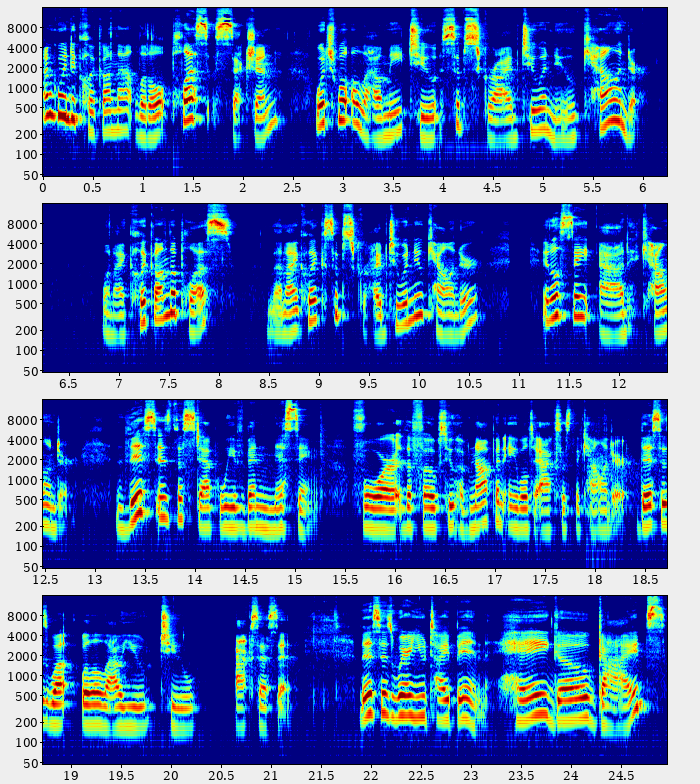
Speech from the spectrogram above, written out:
I'm going to click on that little plus section, which will allow me to subscribe to a new calendar. When I click on the plus, then I click subscribe to a new calendar, it'll say add calendar. This is the step we've been missing for the folks who have not been able to access the calendar. This is what will allow you to access it. This is where you type in hey go guides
